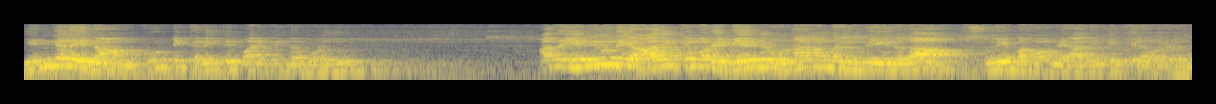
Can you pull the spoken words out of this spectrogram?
எண்களை நாம் கூட்டி கழித்து பார்க்கின்ற பொழுது அந்த எண்ணினுடைய ஆதிக்கம் அவருடைய வேர்கள் ஒன்னா நம்பரில் முடிகிறதா சூரிய பகவானுடைய ஆதிக்கத்தில் அவர்கள்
